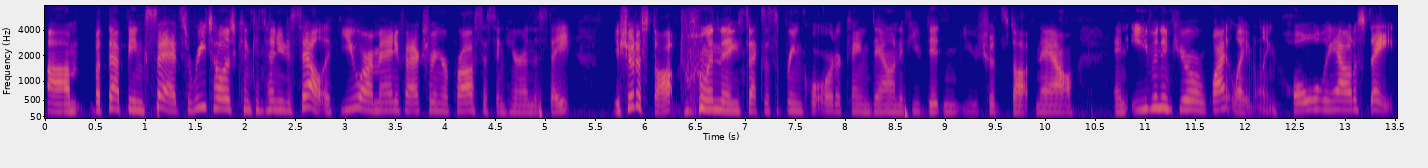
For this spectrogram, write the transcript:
Um, but that being said, so retailers can continue to sell. If you are manufacturing or processing here in the state, you should have stopped when the Texas Supreme Court order came down. If you didn't, you should stop now. And even if you're white labeling wholly out of state,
